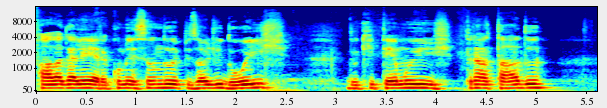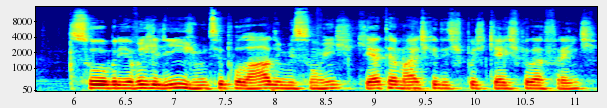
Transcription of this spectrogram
Fala galera, começando o episódio 2 do que temos tratado sobre evangelismo, discipulado e missões, que é a temática desses podcasts pela frente.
